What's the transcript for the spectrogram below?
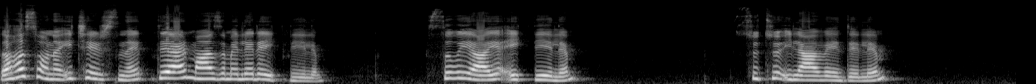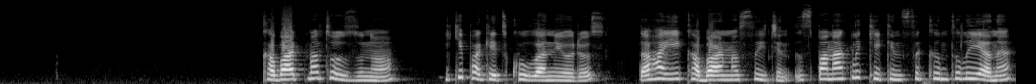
Daha sonra içerisine diğer malzemeleri ekleyelim. Sıvı yağı ekleyelim. Sütü ilave edelim. Kabartma tozunu 2 paket kullanıyoruz. Daha iyi kabarması için ıspanaklı kekin sıkıntılı yanı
